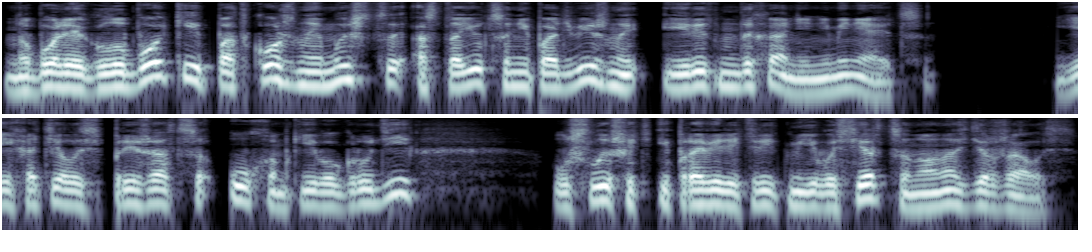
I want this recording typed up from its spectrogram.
но более глубокие подкожные мышцы остаются неподвижны, и ритм дыхания не меняется. Ей хотелось прижаться ухом к его груди, услышать и проверить ритм его сердца, но она сдержалась.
